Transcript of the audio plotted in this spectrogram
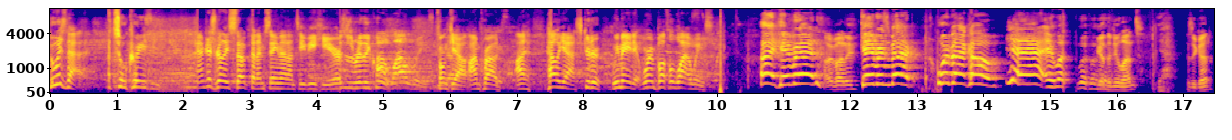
Who is that? That's so crazy. I'm just really stoked that I'm saying that on TV here. This is really cool. At Wild Wings. Funk yeah, I'm proud. I hell yeah, Scooter, we made it. We're in Buffalo Wild Wings. Hi, Cameron. Hi, buddy. Cameron's back. We're back home. Yeah. Hey, look, look, look. You got the new lens? Yeah. Is it good?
